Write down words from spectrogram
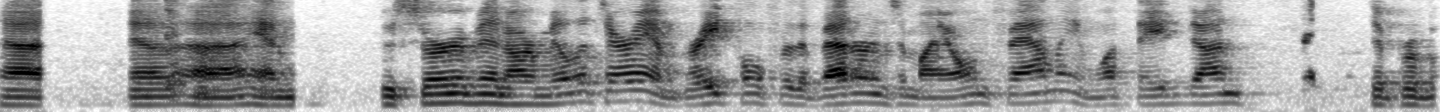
uh, uh, and who serve in our military. I'm grateful for the veterans in my own family and what they've done to provide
